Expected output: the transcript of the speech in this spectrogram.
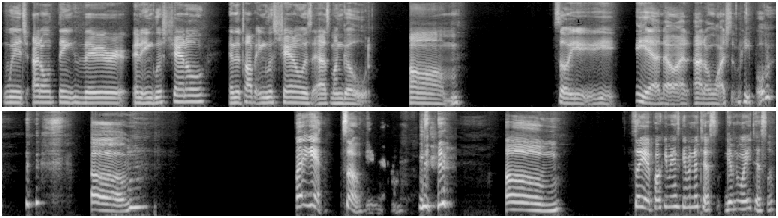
which I don't think they're an English channel, and the top English channel is Asmongold. Um so yeah, yeah no, I, I don't watch them people. um but yeah, so yeah. Um. So yeah, Pokimane's giving a Tesla, giving away a Tesla.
